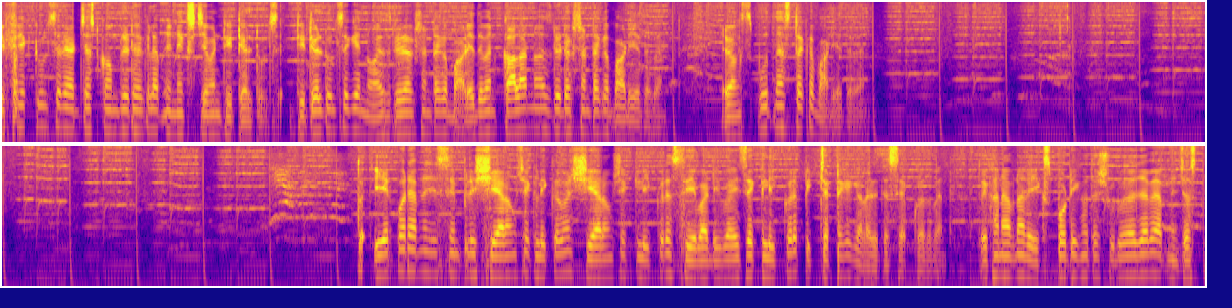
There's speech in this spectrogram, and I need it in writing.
ইফেক্ট টুলসের অ্যাডজাস্ট কমপ্লিট হয়ে গেলে আপনি নেক্সট যাবেন ডিটেল টুলসে ডিটেল টুলসে গিয়ে নয়েজ রিডাকশনটাকে বাড়িয়ে দেবেন কালার নয়েজ রিডাকশনটাকে বাড়িয়ে দেবেন এবং স্মুথনেসটাকে বাড়িয়ে দেবেন। তো এরপরে আপনি যে সিম্পলি শেয়ার অংশে ক্লিক করবেন শেয়ার অংশে ক্লিক করে সেভ আর ডিভাইসে ক্লিক করে পিকচারটাকে গ্যালারিতে সেভ করে দেবেন। তো এখানে আপনার এক্সপোর্টিং হতে শুরু হয়ে যাবে, আপনি জাস্ট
